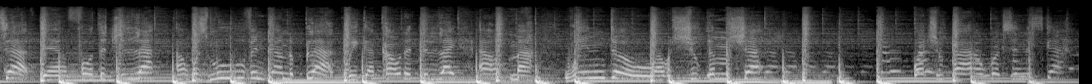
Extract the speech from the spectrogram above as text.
Top down, 4th of July. I was moving down the block. We got caught at the light out my window. I was shooting my shot, watching fireworks in the sky.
